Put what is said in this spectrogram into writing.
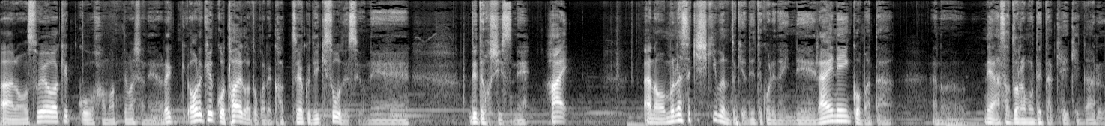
あの、それは結構ハマってましたね。あれ、あれ結構大河とかで活躍できそうですよね。出てほしいですね。はい。あの、紫式部の時は出てこれないんで、来年以降また、あの、ね、朝ドラも出た経験がある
